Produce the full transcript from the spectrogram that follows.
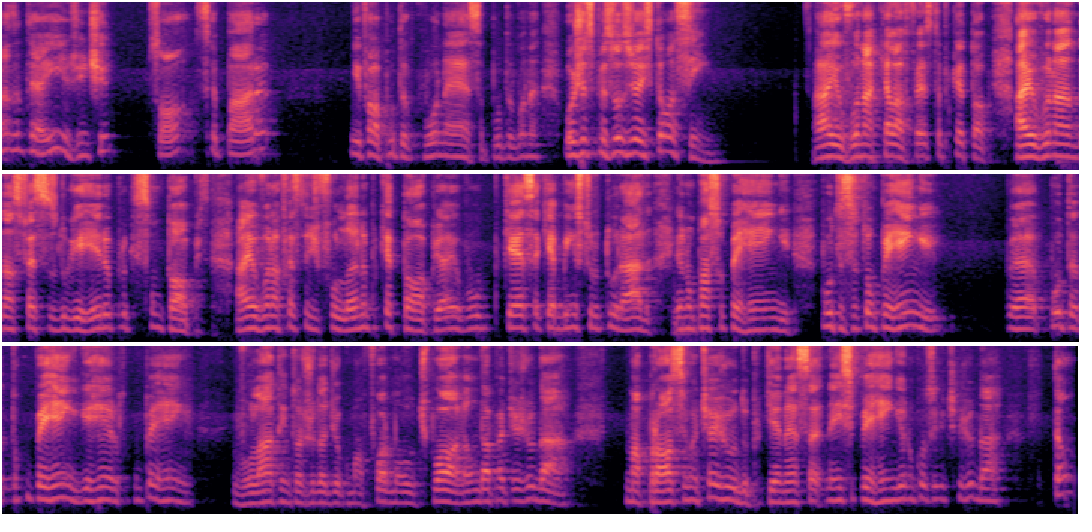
Mas até aí a gente Só separa e fala, puta, vou nessa, puta, vou nessa. Hoje as pessoas já estão assim. Ah, eu vou naquela festa porque é top. Ah, eu vou na- nas festas do Guerreiro porque são tops. Ah, eu vou na festa de fulano porque é top. Ah, eu vou porque essa aqui é bem estruturada. Eu não passo perrengue. Puta, se eu tô um perrengue, é, puta, tô com perrengue, Guerreiro, tô com perrengue. Eu vou lá, tento ajudar de alguma forma, ou tipo, ó, não dá pra te ajudar. Uma próxima eu te ajudo, porque nessa, nesse perrengue eu não consigo te ajudar. Então,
